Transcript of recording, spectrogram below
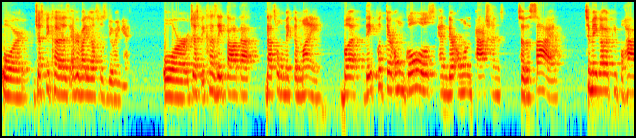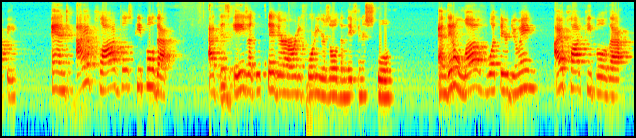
Or just because everybody else was doing it. Or just because they thought that that's what will make them money. But they put their own goals and their own passions to the side to make other people happy. And i applaud those people that at this age like let's say they're already 40 years old and they finished school and they don't love what they're doing I applaud people that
